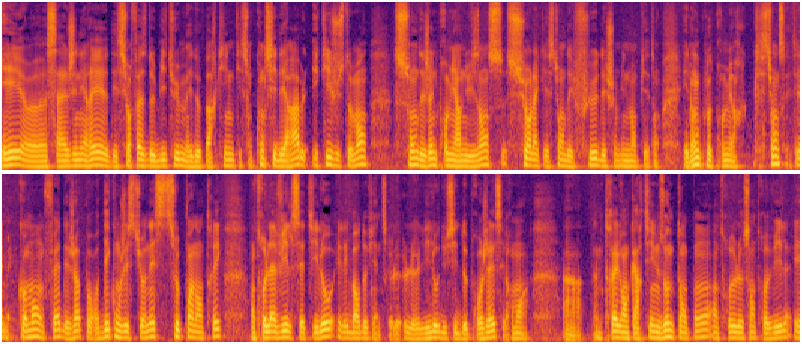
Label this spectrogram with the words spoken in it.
Et euh, ça a généré des surfaces de bitume et de parking qui sont considérables et qui justement sont déjà une première nuisance sur la question des flux des cheminements piétons. Et donc notre première question, c'était mais comment on fait déjà pour décongestionner ce point d'entrée entre la ville, cet îlot et les bords de Vienne? Parce que l'îlot du site de projet, c'est vraiment un, très grand quartier, une zone tampon entre le centre-ville et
